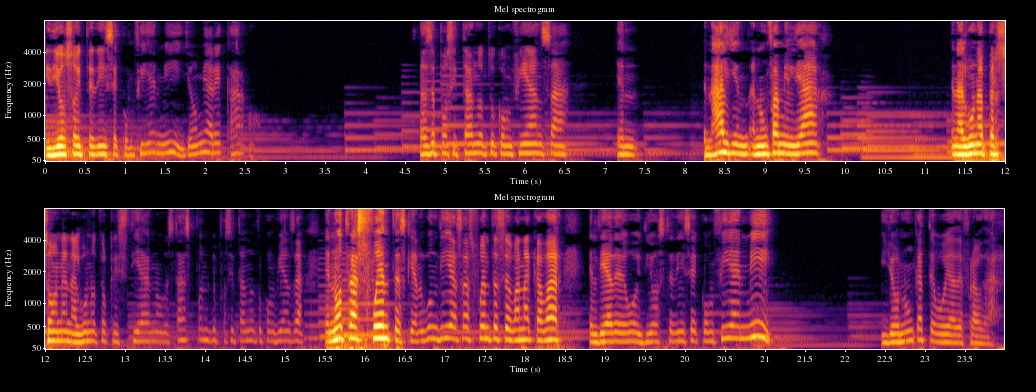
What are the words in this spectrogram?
y Dios hoy te dice, confía en mí, yo me haré cargo. Estás depositando tu confianza en, en alguien, en un familiar, en alguna persona, en algún otro cristiano. Estás depositando tu confianza en otras fuentes, que algún día esas fuentes se van a acabar. El día de hoy Dios te dice, confía en mí y yo nunca te voy a defraudar.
